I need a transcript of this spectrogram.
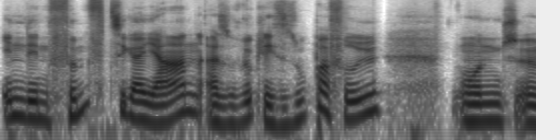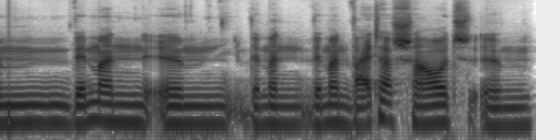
in den 50er Jahren, also wirklich super früh. Und ähm, wenn man, ähm, wenn man, wenn man weiterschaut, ähm,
